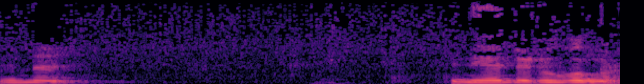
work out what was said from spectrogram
പിന്നെ ഇനി അതിന്റെ രൂപങ്ങൾ.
